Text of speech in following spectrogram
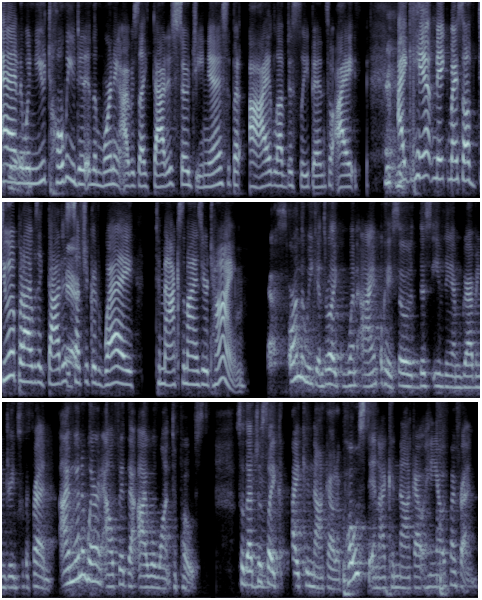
And when you told me you did it in the morning, I was like, that is so genius. But I love to sleep in, so I I can't make myself do it. But I was like, that is Fair. such a good way to maximize your time. Yes. Or on the weekends, or like when I'm okay. So this evening, I'm grabbing drinks with a friend. I'm gonna wear an outfit that I will want to post. So that's just mm-hmm. like I can knock out a post and I can knock out hang out with my friend.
